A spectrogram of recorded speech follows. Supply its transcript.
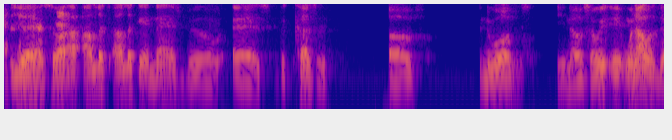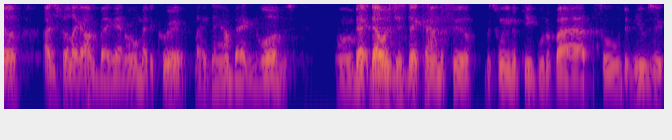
yeah, so I, I, look I look at Nashville as the cousin of New Orleans. You know, so it, it, when I was there, I just felt like I was back at home at the crib. Like, damn, I'm back in New Orleans. Um, that that was just that kind of feel between the people, the vibe, the food, the music,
